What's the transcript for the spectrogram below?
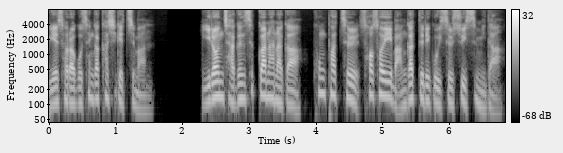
위해서라고 생각하시겠지만, 이런 작은 습관 하나가 콩팥을 서서히 망가뜨리고 있을 수 있습니다.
